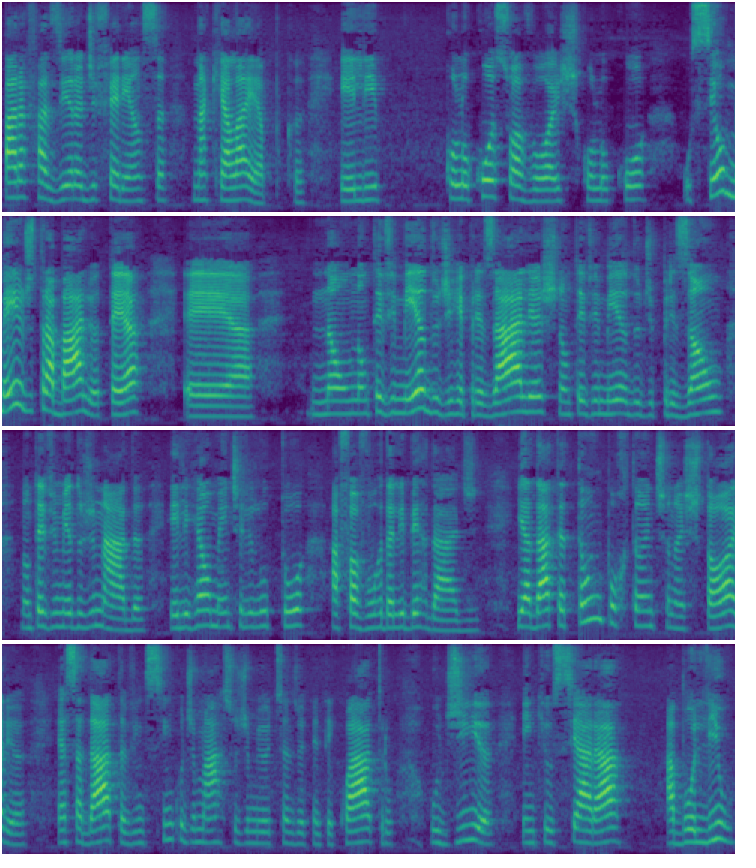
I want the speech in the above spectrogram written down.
para fazer a diferença naquela época. Ele colocou a sua voz, colocou o seu meio de trabalho até. É, não, não teve medo de represálias, não teve medo de prisão, não teve medo de nada. Ele realmente ele lutou a favor da liberdade. E a data é tão importante na história, essa data, 25 de março de 1884, o dia em que o Ceará aboliu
